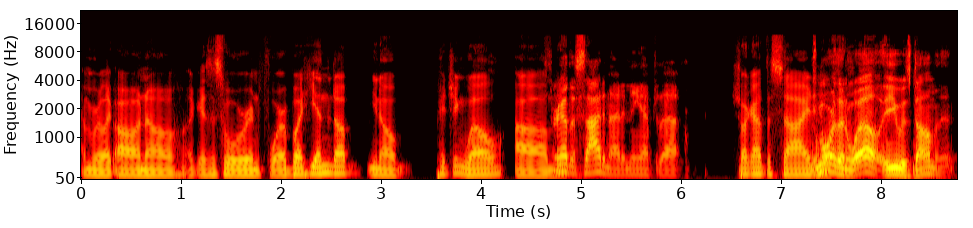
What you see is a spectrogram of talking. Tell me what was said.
and we are like, oh no, I guess that's what we're in for. But he ended up, you know, pitching well. Um, struck out the side and I didn't after that. Struck out the side. more than well. He was dominant.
